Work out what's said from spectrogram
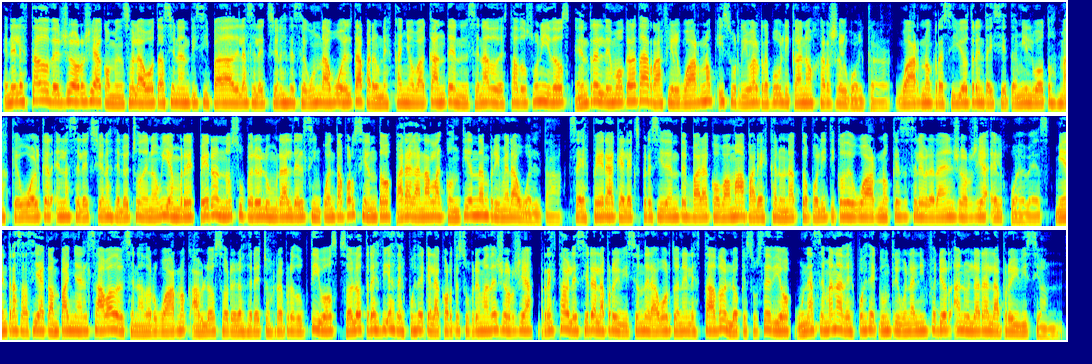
En el estado de Georgia comenzó la votación anticipada de las elecciones de segunda vuelta para un escaño vacante en el Senado de Estados Unidos entre el demócrata Raphael Warnock y su rival republicano Herschel Walker. Warnock recibió 37.000 votos más que Walker en las elecciones del 8 de noviembre, pero no superó el umbral del 50% para ganar la contienda en primera vuelta. Se espera que el expresidente Barack Obama aparezca en un acto político de Warnock que se celebrará en Georgia el jueves. Mientras hacía campaña el sábado, el senador Warnock habló sobre los derechos reproductivos solo tres días después de que la Corte Suprema de Georgia restableciera la prohibición del aborto en el Estado, lo que sucedió una semana después de que un tribunal inferior anulara la prohibición.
